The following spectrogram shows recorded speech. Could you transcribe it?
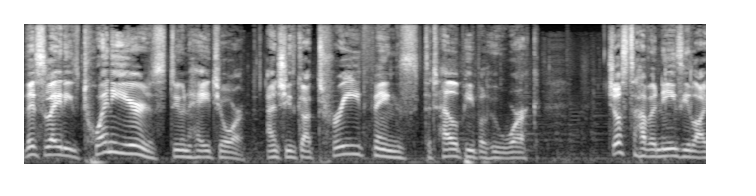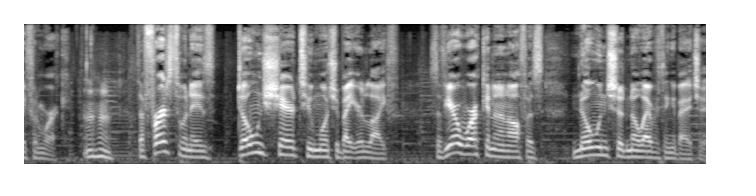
This lady's 20 years doing HR, and she's got three things to tell people who work just to have an easy life and work. Mm-hmm. The first one is don't share too much about your life. So if you're working in an office, no one should know everything about you.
